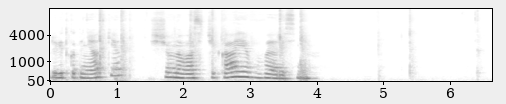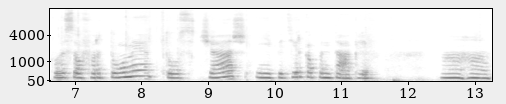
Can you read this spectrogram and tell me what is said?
Привіт, котенятки! Що на вас чекає в вересні? Колесо фортуни, туз чаш і п'ятірка пентаклів. Ага.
